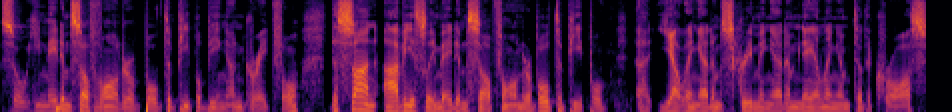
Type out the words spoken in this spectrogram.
so he made himself vulnerable to people being ungrateful. The Son obviously made himself vulnerable to people uh, yelling at him, screaming at him, nailing him to the cross,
